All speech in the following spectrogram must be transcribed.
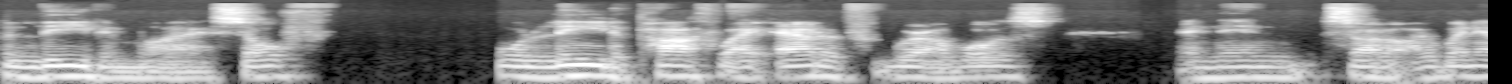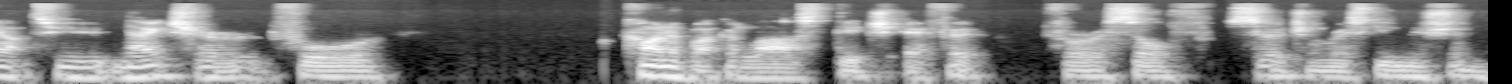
believe in myself or lead a pathway out of where I was. And then so I went out to nature for kind of like a last ditch effort for a self search and rescue mission.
